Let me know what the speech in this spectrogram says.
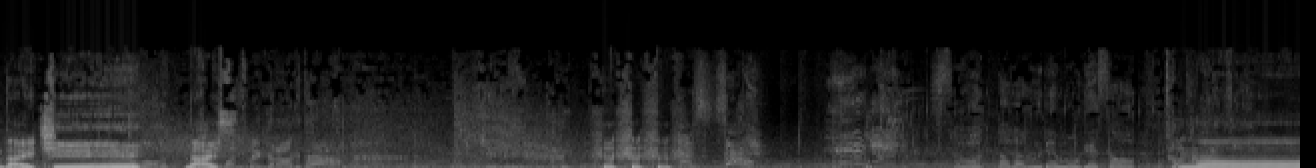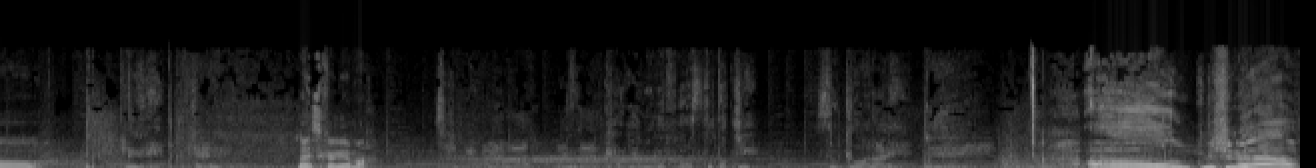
第一。ナイス。No! ナイス影山。Go!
